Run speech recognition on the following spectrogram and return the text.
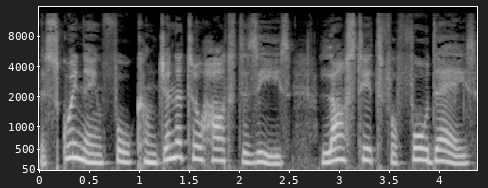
The screening for congenital heart disease lasted for four days,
